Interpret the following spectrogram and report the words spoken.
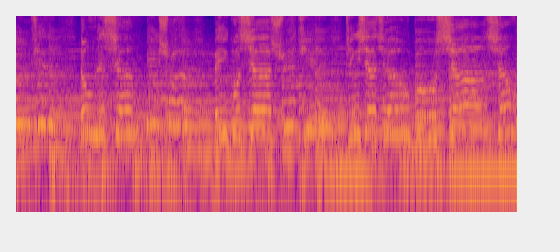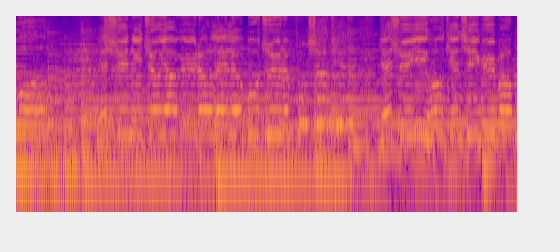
阴天，冻得像冰霜，背过下雪天，停下脚步想想我。也许你就要遇到泪流不止的风沙天，也许以后天气预报不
